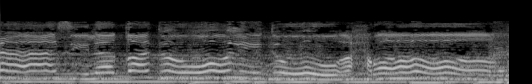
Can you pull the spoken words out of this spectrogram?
الناس لقد ولدوا أحرار.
